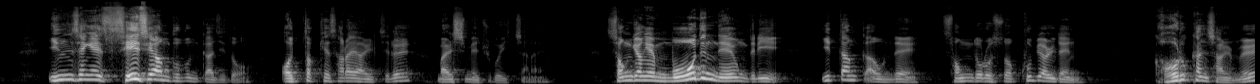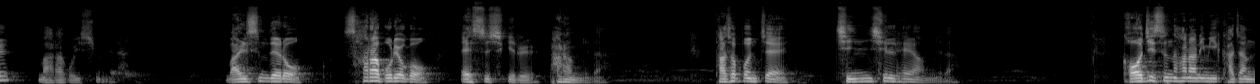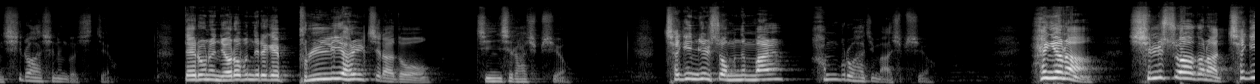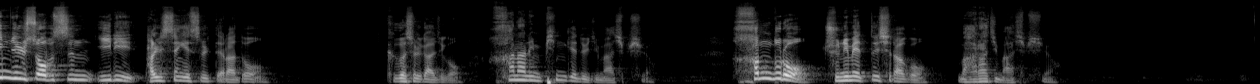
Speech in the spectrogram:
인생의 세세한 부분까지도 어떻게 살아야 할지를 말씀해 주고 있잖아요. 성경의 모든 내용들이 이 땅 가운데 성도로서 구별된 거룩한 삶을 말하고 있습니다. 말씀대로 살아보려고 애쓰시기를 바랍니다. 다섯 번째, 진실해야 합니다. 거짓은 하나님이 가장 싫어하시는 것이죠. 때로는 여러분들에게 불리할지라도 진실하십시오. 책임질 수 없는 말 함부로 하지 마십시오. 행여나 실수하거나 책임질 수 없은 일이 발생했을 때라도 그것을 가지고 하나님 핑계 대지 마십시오. 함부로 주님의 뜻이라고 말하지 마십시오.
